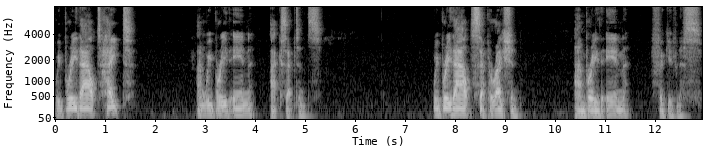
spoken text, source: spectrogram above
We breathe out hate and we breathe in acceptance. We breathe out separation and breathe in forgiveness.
